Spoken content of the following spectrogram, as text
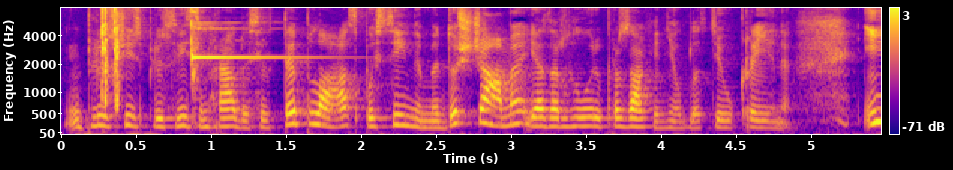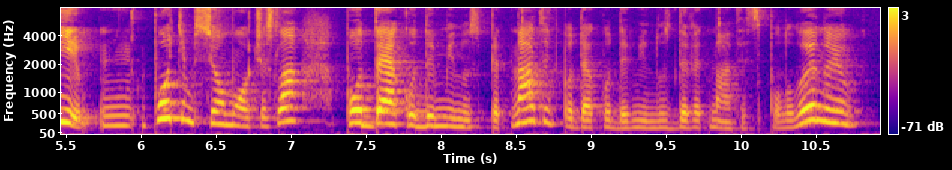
плюс 6, плюс 8 градусів тепла з постійними дощами. Я зараз говорю про західні області України. І потім 7 числа подекуди мінус 15, подекуди мінус 19 з половиною. Е,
